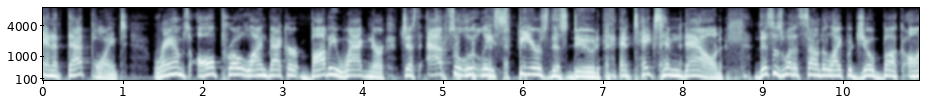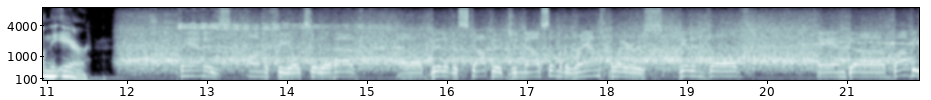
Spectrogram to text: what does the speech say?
And at that point, Rams all pro linebacker Bobby Wagner just absolutely spears this dude and takes him down. This is what it sounded like with Joe Buck on the air. Fan is on the field, so we'll have a bit of a stoppage, and now some of the Rams players get involved. And uh, Bobby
